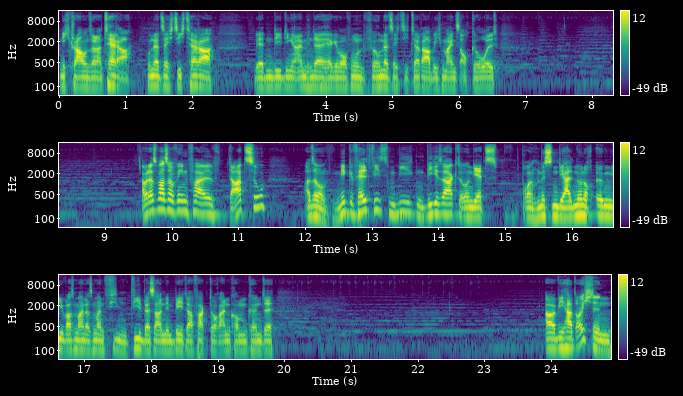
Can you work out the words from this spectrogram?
nicht Crown, sondern Terra. 160 Terra werden die Dinge einem hinterhergeworfen und für 160 Terra habe ich meins auch geholt. Aber das war es auf jeden Fall dazu. Also, mir gefällt wie, wie, wie gesagt und jetzt müssen die halt nur noch irgendwie was machen, dass man viel, viel besser an den Beta-Faktor rankommen könnte. Aber wie hat euch denn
